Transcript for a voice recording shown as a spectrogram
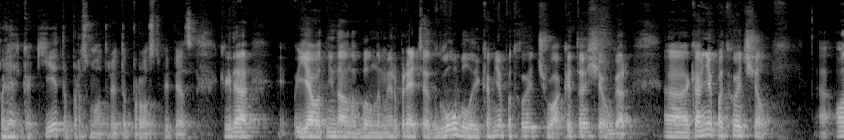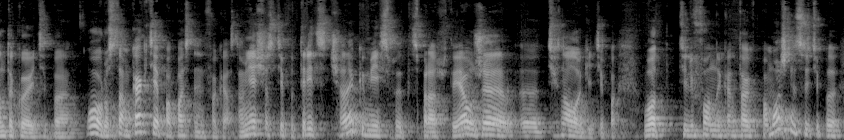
Блять, какие это просмотры, это просто пипец. Когда я вот недавно был на мероприятии от Global, и ко мне подходит чувак, это вообще угар. Э, ко мне подходит чел. Э, он такой, типа, о, Рустам, как тебе попасть на инфокаст? А у меня сейчас, типа, 30 человек в месяц это спрашивают, я уже э, технологии, типа, вот телефонный контакт помощницы, типа,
